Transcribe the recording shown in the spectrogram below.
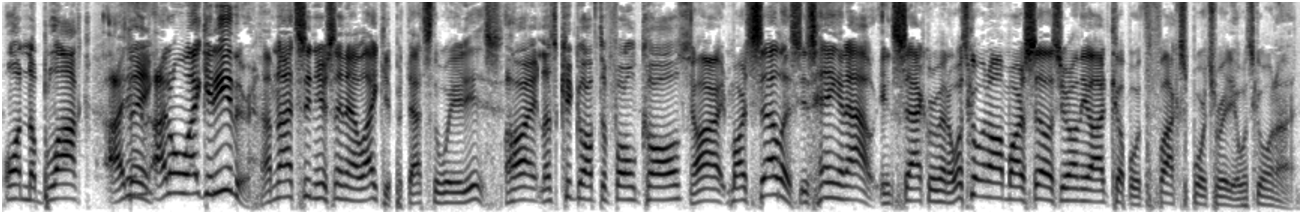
on the block I think. I don't like it either. I'm not sitting here saying I like it, but that's the way it is. All right, let's kick off the phone calls. All right, Marcellus is hanging out in Sacramento. What's going on, Marcellus? You're on the Odd Couple with Fox Sports Radio. What's going on?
